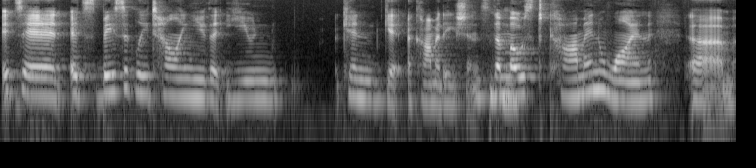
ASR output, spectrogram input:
it's a it's basically telling you that you can get accommodations. The most common one um,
